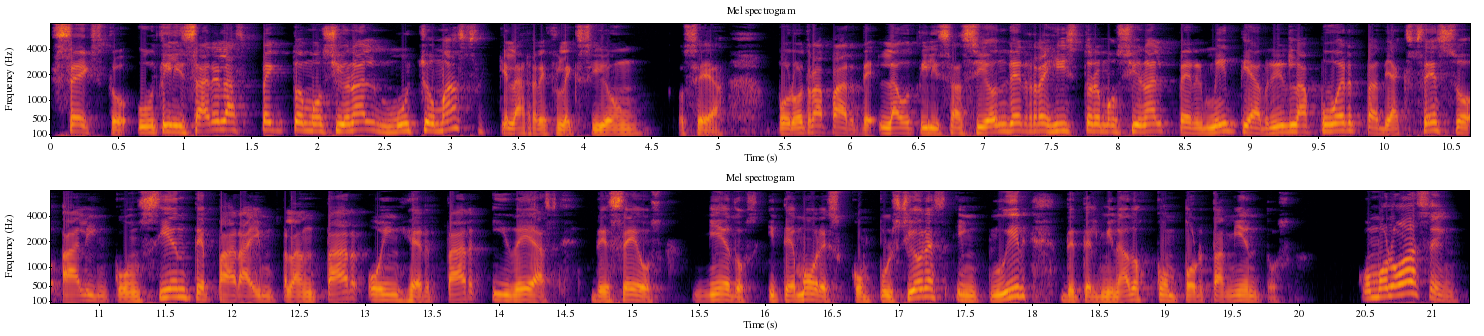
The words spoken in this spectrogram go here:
Sexto, utilizar el aspecto emocional mucho más que la reflexión. O sea, por otra parte, la utilización del registro emocional permite abrir la puerta de acceso al inconsciente para implantar o injertar ideas, deseos, miedos y temores, compulsiones, incluir determinados comportamientos. ¿Cómo lo hacen?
